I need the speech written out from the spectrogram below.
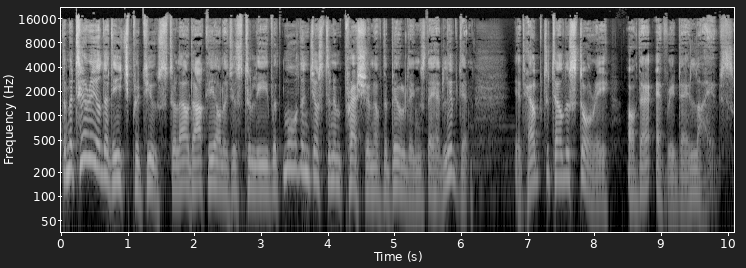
The material that each produced allowed archaeologists to leave with more than just an impression of the buildings they had lived in. It helped to tell the story of their everyday lives.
